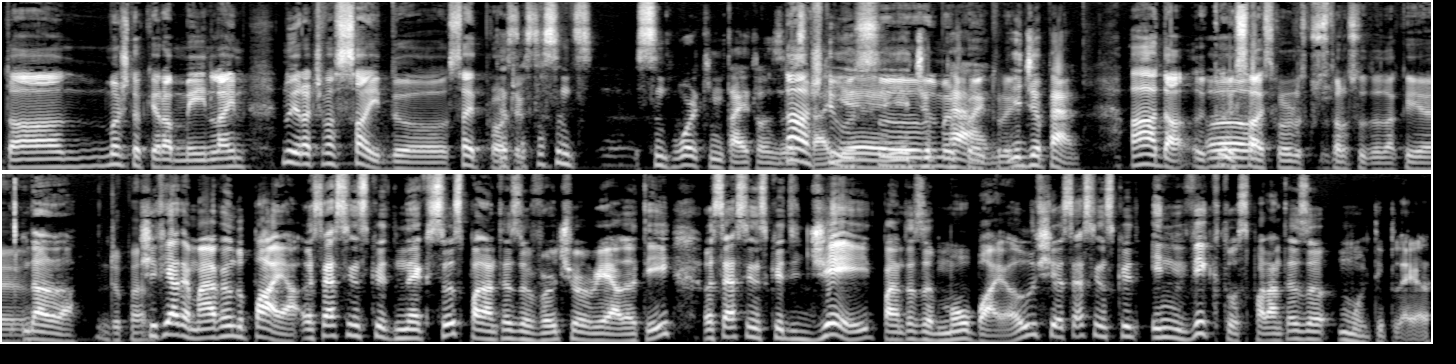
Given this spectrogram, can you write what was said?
dar nu mai știu că era mainline. Nu, era ceva side, uh, side project. Astea sunt, sunt working titles Da, ăsta. știu, e, sunt e numele Japan. proiectului. E Japan. Ah, da, uh, Uh, side scroller cu 100% dacă e Da, da, da. Japan. Și fii atent, mai avem după aia Assassin's Creed Nexus, paranteză Virtual Reality, Assassin's Creed Jade, paranteză Mobile și Assassin's Creed Invictus, paranteză Multiplayer.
